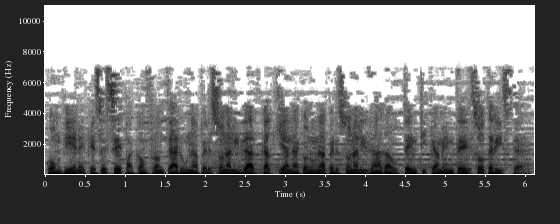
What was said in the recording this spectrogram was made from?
Conviene que se sepa confrontar una personalidad calquiana con una personalidad auténticamente esoterista.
